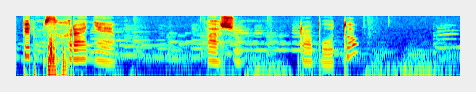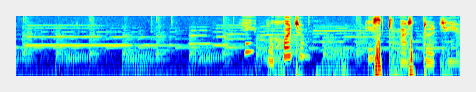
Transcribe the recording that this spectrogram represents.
Теперь мы сохраняем нашу работу и выходим из киностудии.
